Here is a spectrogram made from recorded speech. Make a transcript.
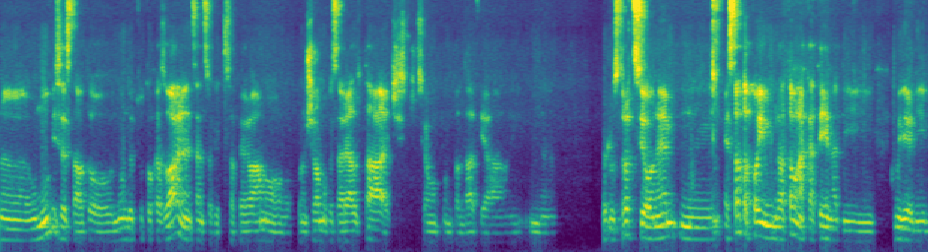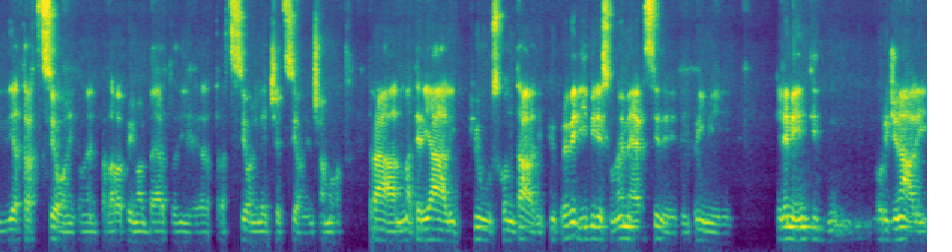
uh, movies è stato non del tutto casuale, nel senso che sapevamo, conoscevamo questa realtà e ci, ci siamo appunto andati a, in, perlustrazione. Mm, è stata poi in realtà una catena di, dire, di, di attrazioni, come parlava prima Alberto, di attrazioni, le eccezioni, diciamo, tra materiali più scontati, più prevedibili, sono emersi dei, dei primi elementi mm, originali,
